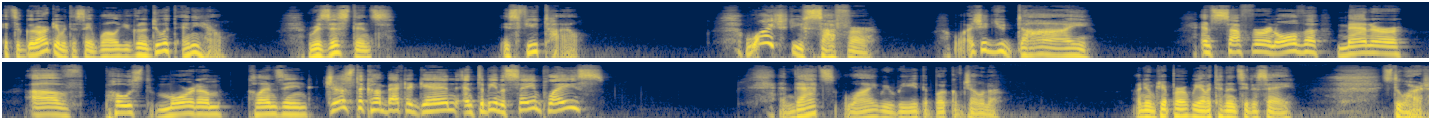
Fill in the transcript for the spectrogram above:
it's a good argument to say, well, you're going to do it anyhow. Resistance is futile. Why should you suffer? Why should you die? and suffer in all the manner of post-mortem cleansing just to come back again and to be in the same place? And that's why we read the book of Jonah. On Yom Kippur, we have a tendency to say, it's too hard.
